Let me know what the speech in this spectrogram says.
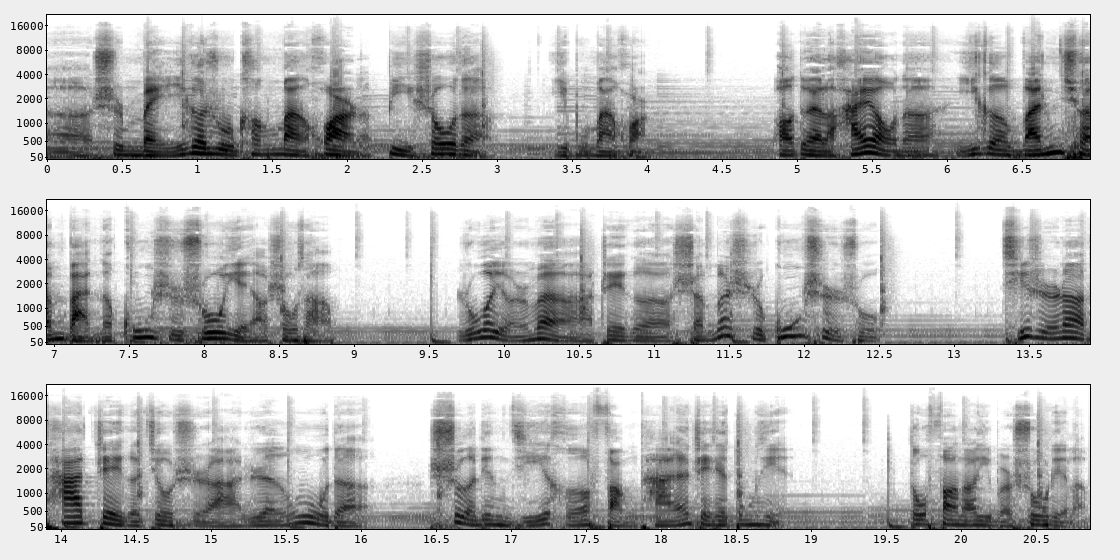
呃是每一个入坑漫画的必收的一部漫画。哦对了，还有呢一个完全版的公式书也要收藏。如果有人问啊，这个什么是公式书？其实呢，它这个就是啊人物的。设定集和访谈这些东西都放到一本书里了。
